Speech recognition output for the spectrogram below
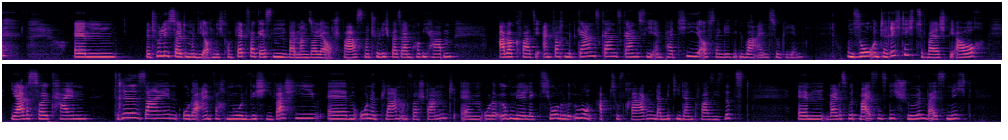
Ähm, natürlich sollte man die auch nicht komplett vergessen, weil man soll ja auch Spaß natürlich bei seinem Hobby haben. Aber quasi einfach mit ganz, ganz, ganz viel Empathie auf sein Gegenüber einzugehen. Und so unterrichte ich zum Beispiel auch, ja, das soll kein Drill sein oder einfach nur ein Wischiwaschi ähm, ohne Plan und Verstand ähm, oder irgendeine Lektion oder Übung abzufragen, damit die dann quasi sitzt, ähm, weil das wird meistens nicht schön, weil es nicht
